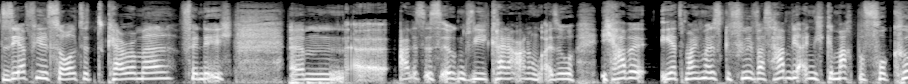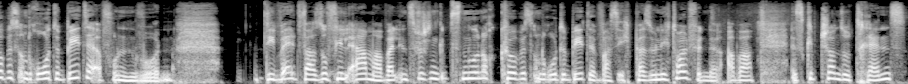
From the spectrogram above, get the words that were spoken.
sehr viel Salted Caramel, finde ich. Ähm, äh, alles ist irgendwie, keine Ahnung. Also ich habe jetzt manchmal das Gefühl, was haben wir eigentlich gemacht, bevor Kürbis und rote Beete erfunden wurden? Die Welt war so viel ärmer, weil inzwischen gibt's nur noch Kürbis und rote Beete, was ich persönlich toll finde. Aber es gibt schon so Trends,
